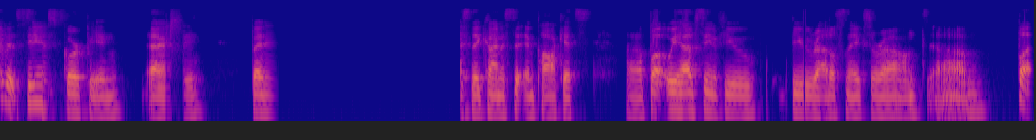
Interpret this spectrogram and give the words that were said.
haven't seen a scorpion actually, but they kind of sit in pockets. Uh, but we have seen a few few rattlesnakes around. Um, but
